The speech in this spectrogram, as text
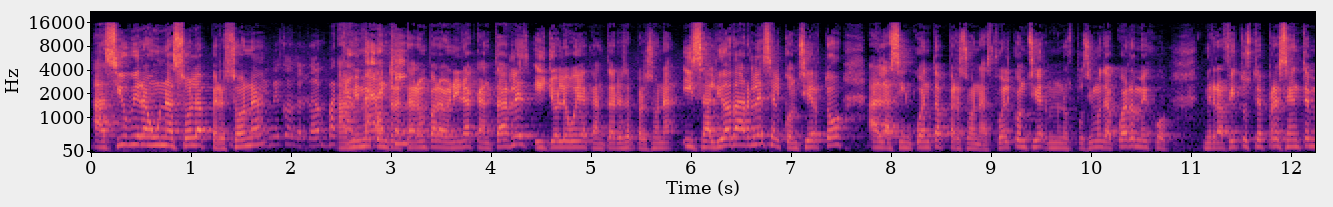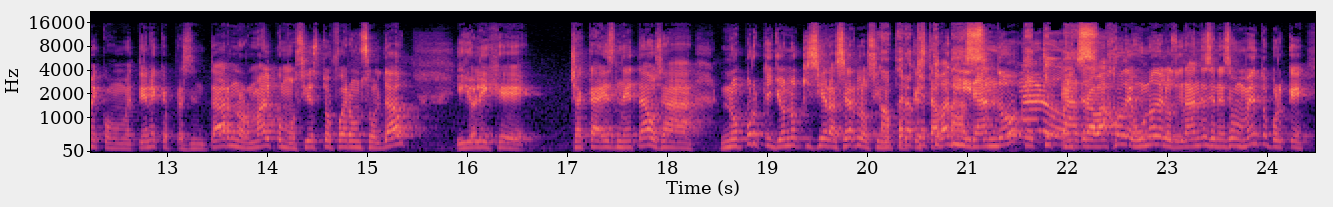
así hubiera una sola persona, A mí me contrataron para a mí me contrataron para venir a cantarles y yo le voy a cantar a esa persona. Y salió a darles el concierto a las 50 personas. Fue el concierto, nos pusimos de acuerdo, me dijo, mi Rafito, usted presénteme como me tiene que presentar, normal, como si esto fuera un soldado. Y yo le dije... Chaca, es neta, o sea, no porque yo no quisiera hacerlo, sino No, pero porque ¿qué estaba admirando ¿Qué el trabajo de uno de los grandes en ese momento, porque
